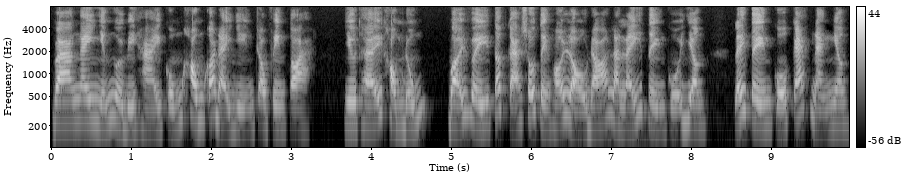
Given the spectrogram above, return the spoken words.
và ngay những người bị hại cũng không có đại diện trong phiên tòa. Như thế không đúng, bởi vì tất cả số tiền hối lộ đó là lấy tiền của dân, lấy tiền của các nạn nhân,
